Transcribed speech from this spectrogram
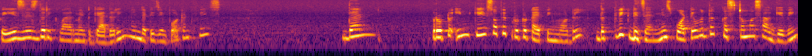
phase is the requirement gathering and that is important phase. Then proto in case of a prototyping model, the quick design means whatever the customers are giving,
